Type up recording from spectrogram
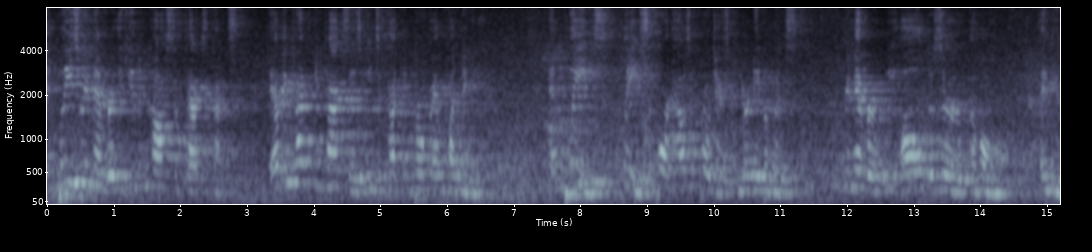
And please remember the human cost of tax cuts. Every cut in taxes means a cut in program funding. And please, please support housing projects in your neighborhoods. Remember, we all deserve a home. Thank you.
